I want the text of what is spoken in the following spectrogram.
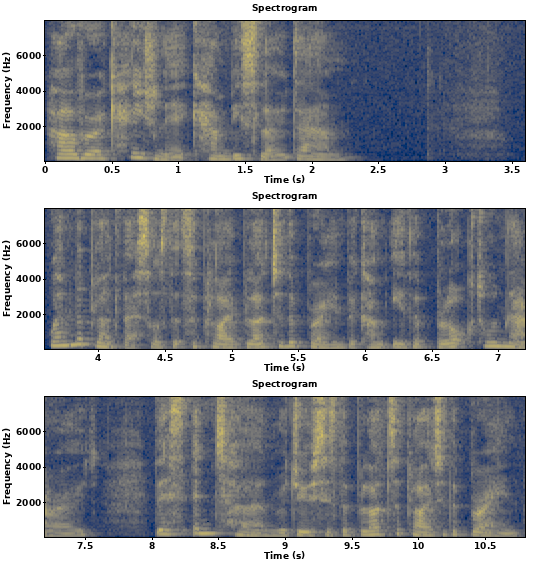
however, occasionally it can be slowed down. When the blood vessels that supply blood to the brain become either blocked or narrowed, this in turn reduces the blood supply to the brain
